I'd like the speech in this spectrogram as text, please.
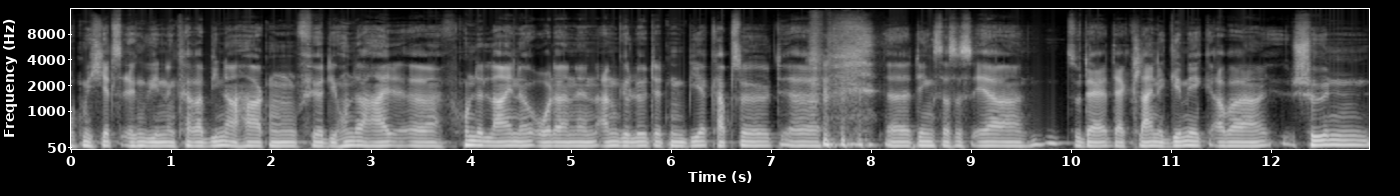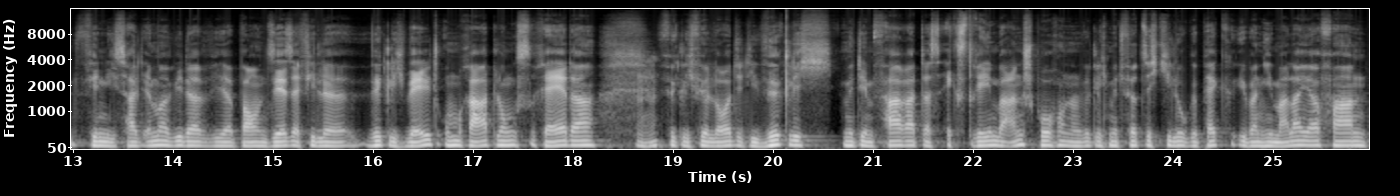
Ob mich jetzt irgendwie einen Karabinerhaken für die Hunde, äh, Hundeleine oder einen angelöteten Bierkapsel äh, äh, das ist eher so der, der kleine Gimmick, aber schön finde ich es halt immer wieder. Wir bauen sehr, sehr viele wirklich Weltumradlungsräder, mhm. wirklich für Leute, die wirklich mit dem Fahrrad das extrem beanspruchen und wirklich mit 40 Kilo Gepäck über den Himalaya fahren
